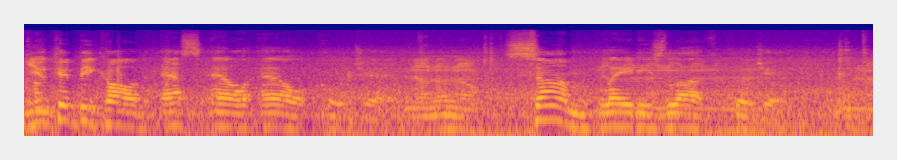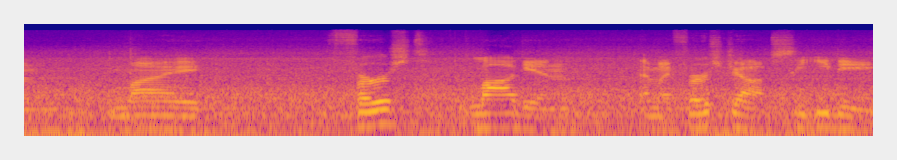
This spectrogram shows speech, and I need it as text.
You could be called SLL Cool J. No, no, no. Some ladies love Cool J. My first login at my first job, CED,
